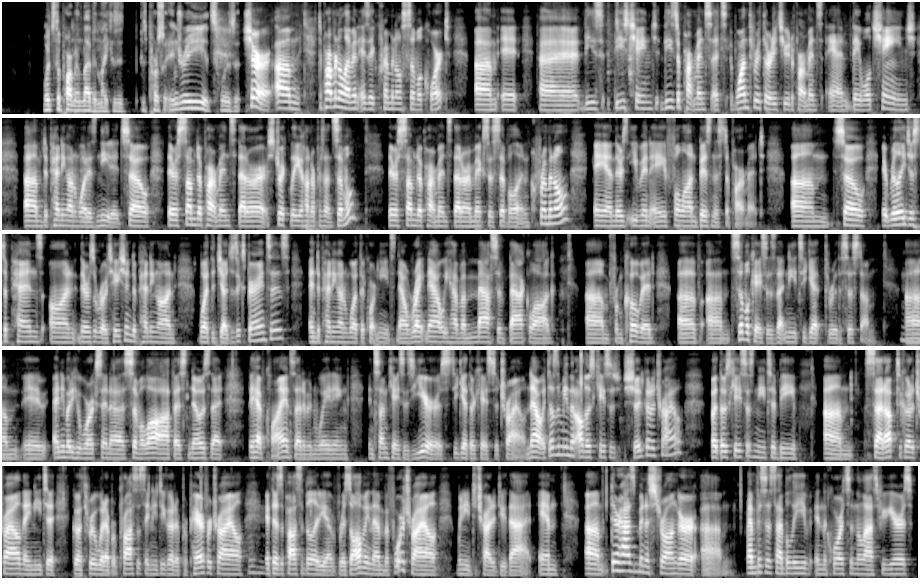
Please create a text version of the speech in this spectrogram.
what's Department 11 like? Is it is personal injury? It's what is it? Sure. Um, Department 11 is a criminal civil court. Um, it uh, these these change these departments. It's one through 32 departments, and they will change um, depending on what is needed. So there are some departments that are strictly 100% civil. There are some departments that are a mix of civil and criminal, and there's even a full-on business department. Um, so it really just depends on, there's a rotation depending on what the judge's experience is and depending on what the court needs. Now, right now, we have a massive backlog um, from COVID of um, civil cases that need to get through the system. Um, if anybody who works in a civil law office knows that they have clients that have been waiting, in some cases, years to get their case to trial. Now, it doesn't mean that all those cases should go to trial, but those cases need to be um, set up to go to trial. They need to go through whatever process they need to go to prepare for trial. If there's a possibility of resolving them before trial, we need to try to do that. And um, there has been a stronger um, emphasis, I believe, in the courts in the last few years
